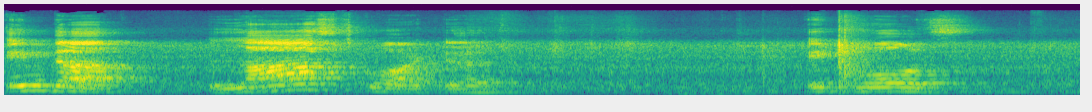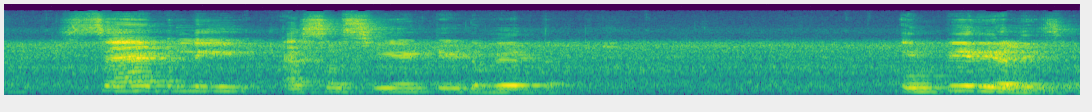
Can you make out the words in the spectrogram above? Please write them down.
in the last quarter, it was sadly associated with imperialism.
